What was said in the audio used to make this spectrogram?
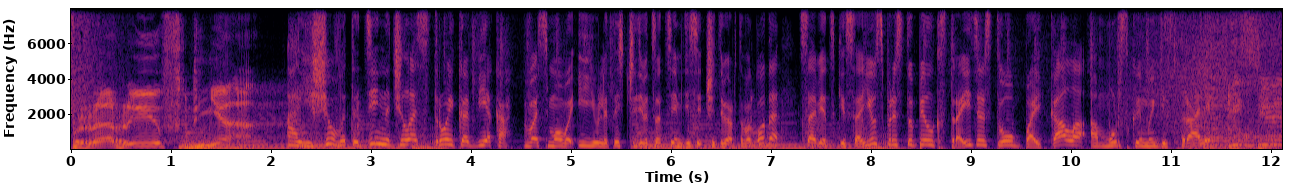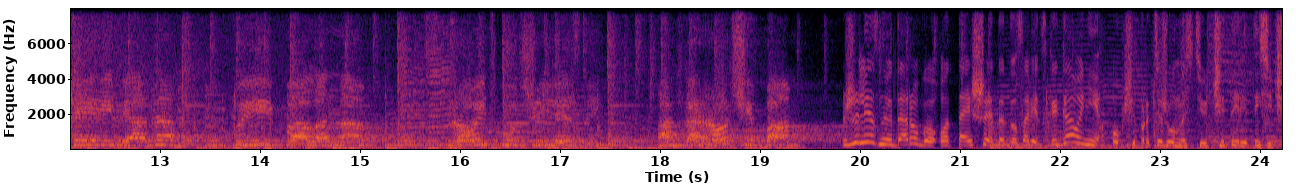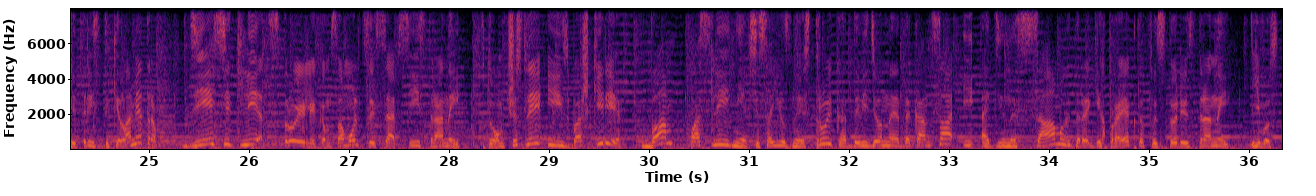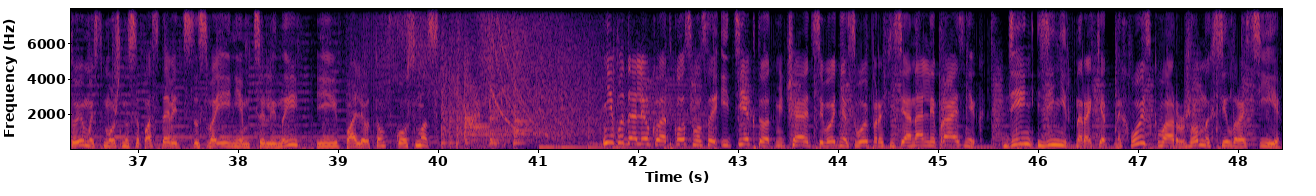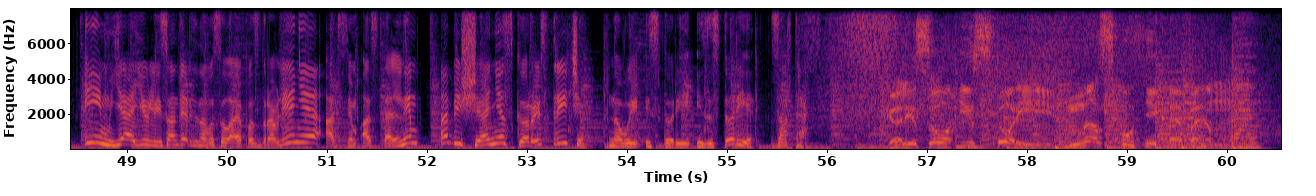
Прорыв дня. А еще в этот день началась стройка века. 8 июля 1974 года Советский Союз приступил к строительству Байкала-Амурской магистрали. Веселей, ребята, выпало нам Строить путь железный, а короче бам Железную дорогу от Тайшета до Советской гавани общей протяженностью 4300 километров 10 лет строили комсомольцы со всей страны, в том числе и из Башкирии. БАМ – последняя всесоюзная стройка, доведенная до конца и один из самых дорогих проектов истории страны. Его стоимость можно сопоставить с освоением целины и полетом в космос. Неподалеку от космоса и те, кто отмечают сегодня свой профессиональный праздник – День зенитно-ракетных войск Вооруженных сил России. Им я, Юлия Санвердина, высылаю поздравления, а всем остальным – обещание скорой встречи. Новые истории из истории завтра. Колесо истории на «Спутник FM.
